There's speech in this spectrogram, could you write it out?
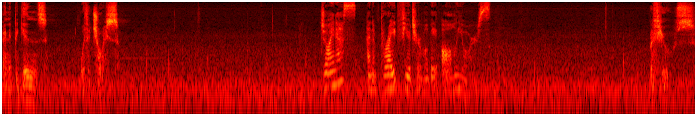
And it begins with a choice. Join us, and a bright future will be all yours. Refuse.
